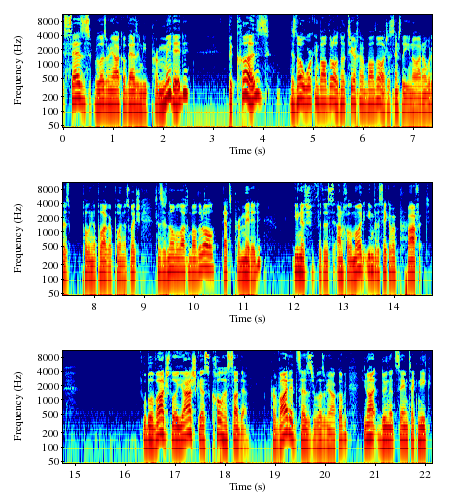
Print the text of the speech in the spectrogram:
Says Relaz ben Yaakov that is going to be permitted because there's no work involved at all. There's no tircha involved at all. It's essentially, you know, I don't know what is, pulling a plug or pulling a switch. Since there's no malach involved at all, that's permitted even if for this anchol mod, even for the sake of a. Ublavad shlo yashkes kol. Provided, says Rabbi Yaakov, you're not doing that same technique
